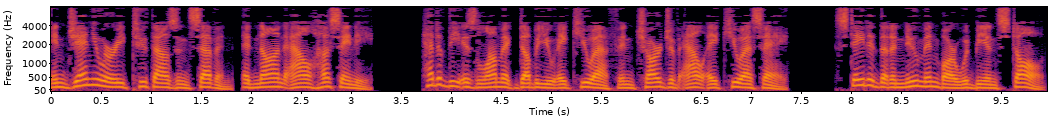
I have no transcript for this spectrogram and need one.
In January 2007, Adnan al-Husseini—head of the Islamic Waqf in charge of al-Aqsa, stated that a new minbar would be installed.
